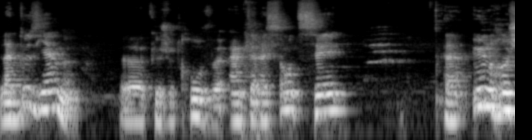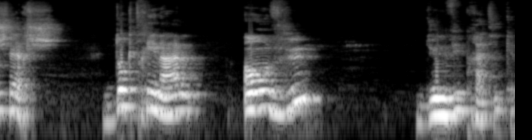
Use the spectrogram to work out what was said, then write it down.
La deuxième euh, que je trouve intéressante, c'est euh, une recherche doctrinale en vue d'une vie pratique.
